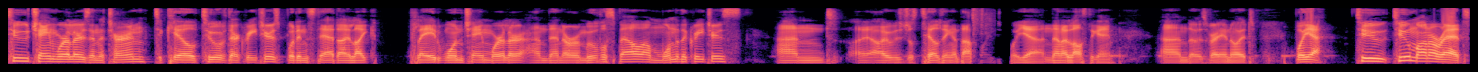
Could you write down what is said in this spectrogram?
two chain whirlers in a turn to kill two of their creatures, but instead I like played one chain whirler and then a removal spell on one of the creatures, and I, I was just tilting at that point. But yeah, and then I lost the game, and I was very annoyed. But yeah, two two mono red,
